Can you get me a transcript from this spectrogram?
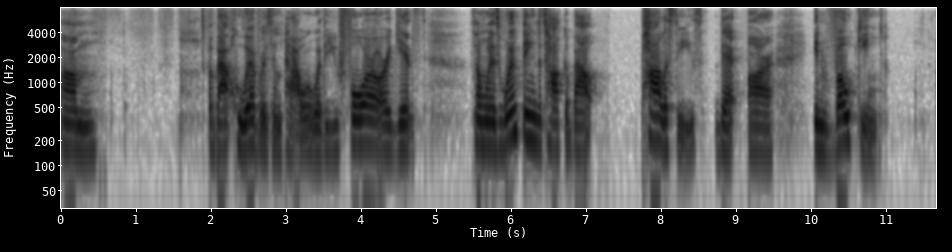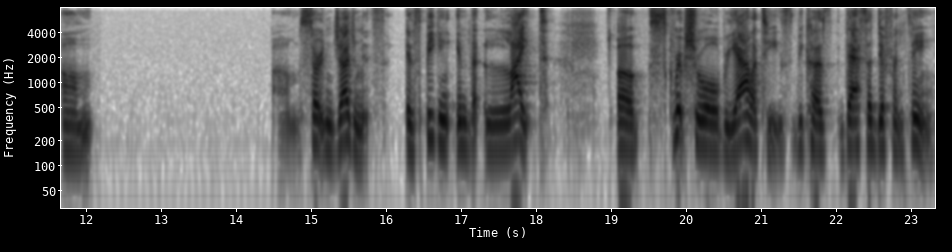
um, about whoever is in power, whether you for or against someone. It's one thing to talk about policies that are invoking um, um, certain judgments and speaking in the light of scriptural realities because that's a different thing.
